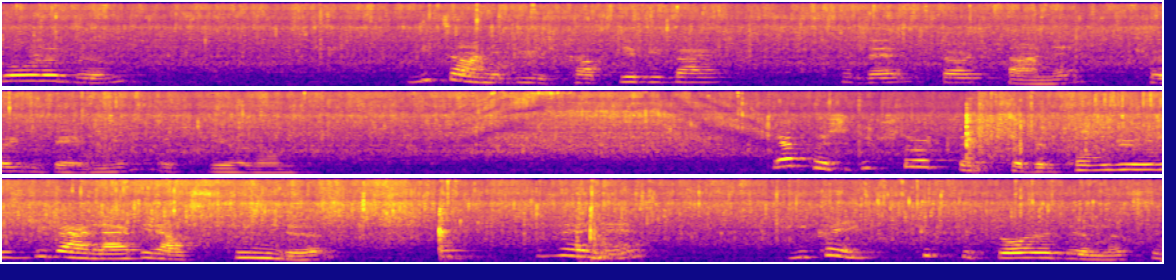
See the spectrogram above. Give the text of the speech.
doğradığım bir tane büyük kapya biber ve de 4 tane köy biberini ekliyorum. Yaklaşık 3-4 dakikadır kavuruyoruz. Biberler biraz sündü. Üzerine yıkayıp küp küp doğradığımız ve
